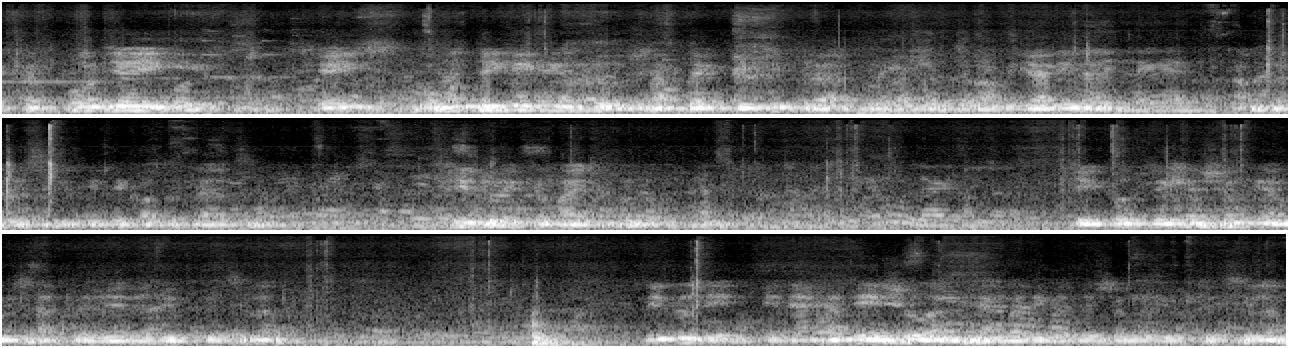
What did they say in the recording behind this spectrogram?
একটা পর্যায়ে গিয়ে সেই ভবন থেকে কিন্তু সাপ্তাহিক বিচিত্রা প্রকাশ হতো আমি জানি না আপনাদের স্মৃতিতে কতটা আছে। সেটাও একটা মাইল হলো সেই পত্রিকার সঙ্গে আমি ছাত্র জীবনে যুক্ত ছিলাম। দীর্ঘদিন এ দেখাতে এসেও আমি সাংবাদিকতার সঙ্গে যুক্ত ছিলাম।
